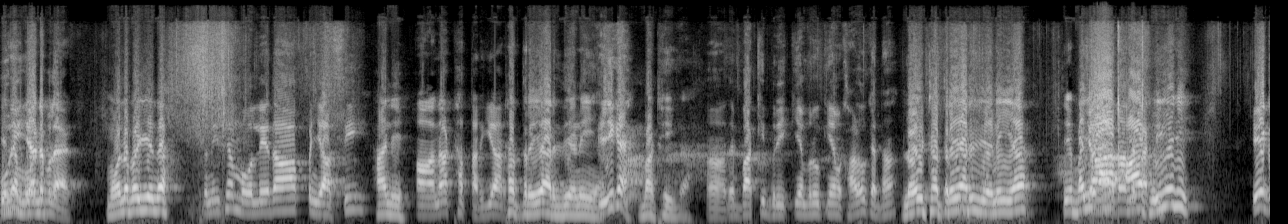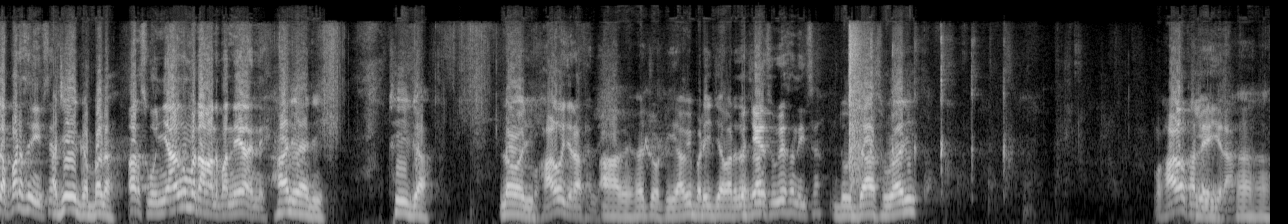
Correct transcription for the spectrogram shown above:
ਪੂਰੀ ਜੈਡ ਬਲੈਕ ਮੁੱਲ ਬਾਜੀ ਇਹਦਾ? ਸਿੰਘ ਮੋਲੇ ਦਾ 85 ਹਾਂਜੀ। ਹਾਂ ਨਾ 78000 78000 ਦੀ ਦੇਣੀ ਆ। ਠੀਕ ਹੈ? ਬਸ ਠੀਕ ਆ। ਹਾਂ ਤੇ ਬਾਕੀ ਬਰੀਕੀਆਂ ਬਰੂਕੀਆਂ ਵਿਖਾ ਲਓ ਕਿਦਾਂ। ਲੋ 78000 ਦੀ ਦੇਣੀ ਆ। ਤੇ ਬਾਜੀ ਆ ਆ। ਸੂਈ ਹੈ ਜੀ? ਇਹ ਗੱਬਣ ਸਿੰਘ ਅੱਛਾ ਇਹ ਗੱਬੜ ਪਰ ਸੂਈਆਂ ਨੂੰ ਮੈਦਾਨ ਬੰਨਿਆ ਇਹਨੇ। ਹਾਂਜੀ ਹਾਂਜੀ। ਠੀਕ ਆ। ਲਓ ਜੀ। ਵਿਖਾ ਲਓ ਜਰਾ ਥੱਲੇ। ਆ ਵੇਖੋ ਝੋਟੀ ਆ ਵੀ ਬੜੀ ਜ਼ਬਰਦਸਤ। ਜੇ ਸੂਏ ਸਿੰਘ ਦੂਜਾ ਸੂਆ ਜੀ। ਵਿਖਾ ਲਓ ਥੱਲੇ ਜਰਾ। ਹਾਂ ਹਾਂ।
